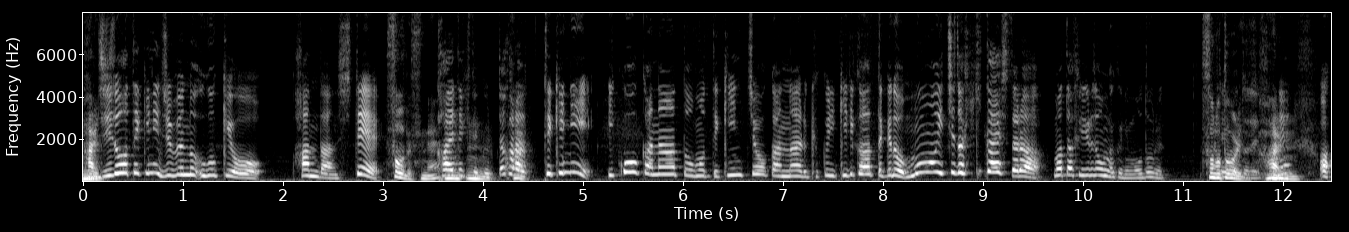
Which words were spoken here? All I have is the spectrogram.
はい。自動的に自分の動きを判断してそうですね。変えてきてくる、うんうん。だからはい。敵に行こうかなと思って緊張感のある曲に切り替わったけどもう一度引き返したらまたフィールド音楽に戻るその通りってですことです。ねはい。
